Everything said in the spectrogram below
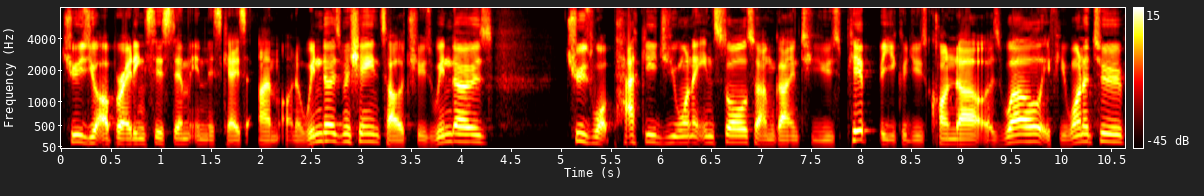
Choose your operating system. In this case, I'm on a Windows machine, so I'll choose Windows. Choose what package you want to install. So I'm going to use pip, but you could use conda as well if you wanted to.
